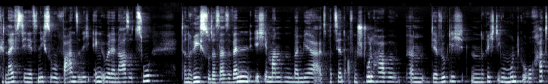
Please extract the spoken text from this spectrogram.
kneifst den jetzt nicht so wahnsinnig eng über der Nase zu, dann riechst du das. Also wenn ich jemanden bei mir als Patient auf dem Stuhl habe, ähm, der wirklich einen richtigen Mundgeruch hat,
